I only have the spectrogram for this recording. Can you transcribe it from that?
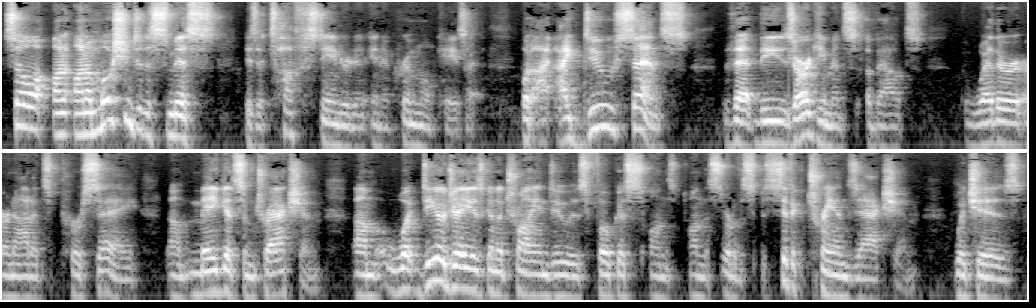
So, on on a motion to dismiss is a tough standard in, in a criminal case, but I, I do sense that these arguments about whether or not it's per se um, may get some traction. Um, what DOJ is going to try and do is focus on on the sort of specific transaction, which is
